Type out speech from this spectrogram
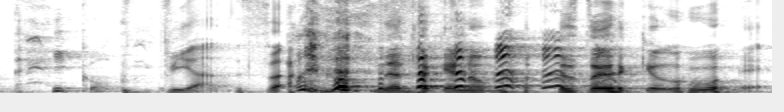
y confianza. Neta que no, estoy de que, güey,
